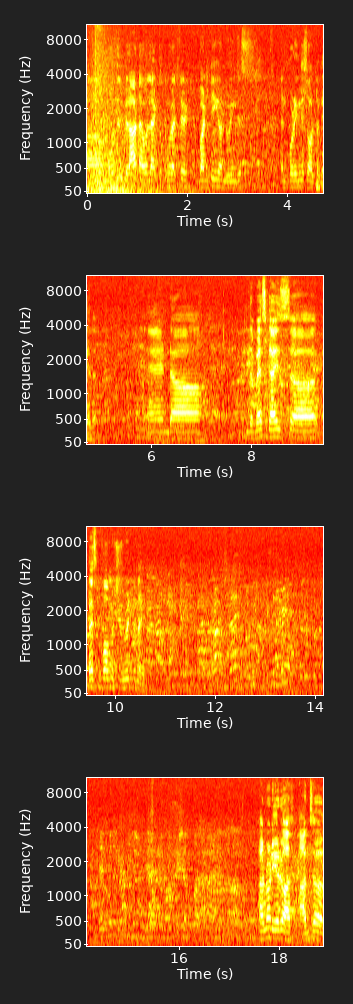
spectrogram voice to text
Uh, more than Virat, I would like to congratulate Bunty on doing this and putting this all together. And uh, the best guys, uh, best performance should win tonight. I'm not here to ask, answer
